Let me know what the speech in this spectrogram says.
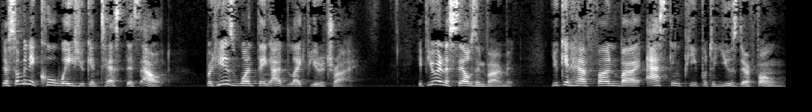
There's so many cool ways you can test this out, but here's one thing I'd like for you to try. If you're in a sales environment, you can have fun by asking people to use their phone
